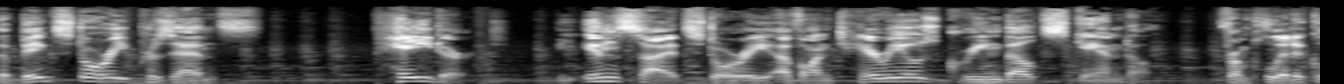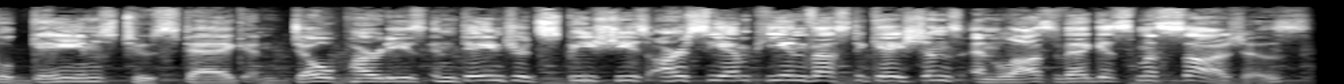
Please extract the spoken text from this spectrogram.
The Big Story presents Pay Dirt, the inside story of Ontario's Greenbelt scandal. From political games to stag and doe parties, endangered species, RCMP investigations, and Las Vegas massages,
